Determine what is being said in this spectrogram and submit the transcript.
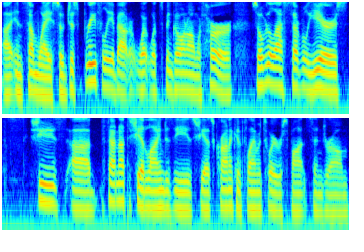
uh, in some way. So just briefly about what what's been going on with her. So over the last several years she's uh, found out that she had Lyme disease. She has chronic inflammatory response syndrome.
